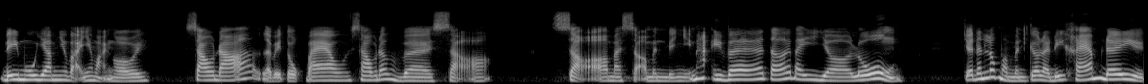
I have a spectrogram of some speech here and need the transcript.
đi mua dâm như vậy nha mọi người. Sau đó là bị tuột bao, sau đó về sợ sợ mà sợ mình bị nhiễm hiv tới bây giờ luôn. Cho đến lúc mà mình kêu là đi khám đi,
